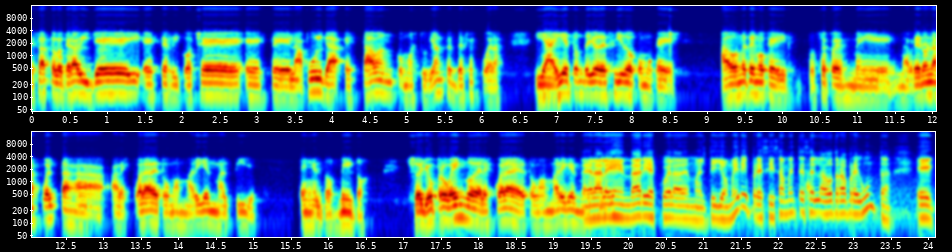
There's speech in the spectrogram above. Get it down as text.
Exacto, lo que era BJ, este, Ricochet, este, La Pulga, estaban como estudiantes de esa escuela. Y ahí es donde yo decido como que a dónde tengo que ir. Entonces, pues me, me abrieron las puertas a, a, la escuela de Tomás María el Martillo en el 2002. Yo provengo de la escuela de Tomás Marín el De la legendaria escuela del martillo. Mire, y precisamente esa es la otra pregunta. Eh,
